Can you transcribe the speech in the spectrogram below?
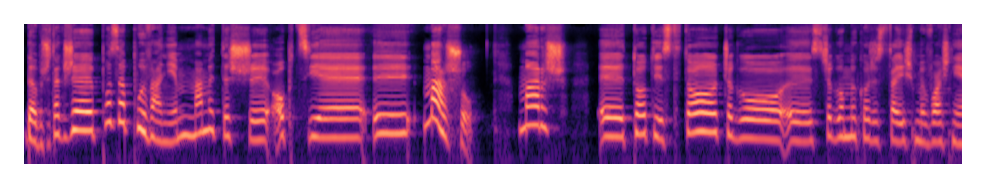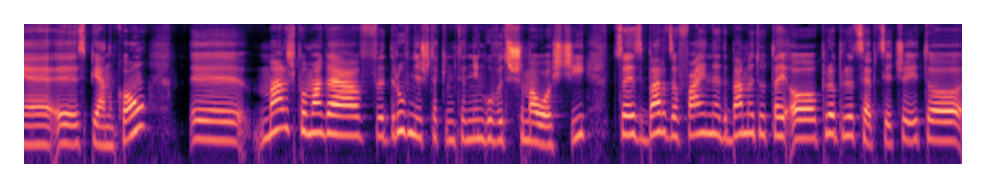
Dobrze, także poza pływaniem mamy też y, opcję yy, marszu. Marsz y, to jest to, czego, y, z czego my korzystaliśmy właśnie z pianką. Y, marsz pomaga w, również w takim treningu wytrzymałości, co jest bardzo fajne. Dbamy tutaj o propriocepcję, czyli to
